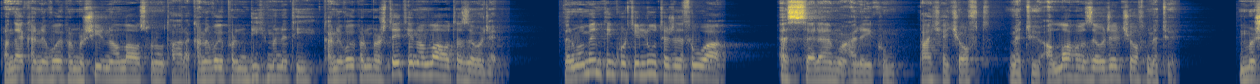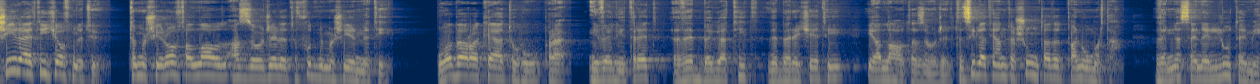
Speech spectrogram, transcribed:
Prandaj ka nevojë për mëshirën e Allahut subhanahu wa taala, ka nevojë për ndihmën e tij, ka nevojë për mbështetjen e Allahut azze o xhel. Dhe në momentin kur ti lutesh dhe thua Esselamu alejkum, paqja qoftë me ty, Allahu azze o xhel qoftë me ty. Mëshira e Tij qoftë me ty. Të mëshiroftë Allahu azze wa xhel dhe të futë në mëshirën e Tij. Wa barakatuhu, pra, niveli i tretë, dhe begatitë dhe bereqeti i Allahut azze wa xhel, të cilat janë të shumta dhe të panumërta. Dhe nëse ne lutemi,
